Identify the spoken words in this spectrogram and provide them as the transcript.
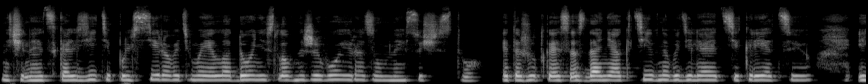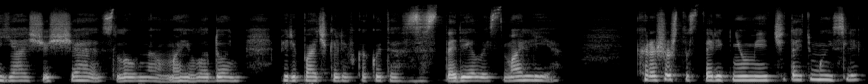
начинает скользить и пульсировать в моей ладони, словно живое и разумное существо. Это жуткое создание активно выделяет секрецию, и я ощущаю, словно мою ладонь перепачкали в какой-то застарелой смоле. Хорошо, что старик не умеет читать мысли.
